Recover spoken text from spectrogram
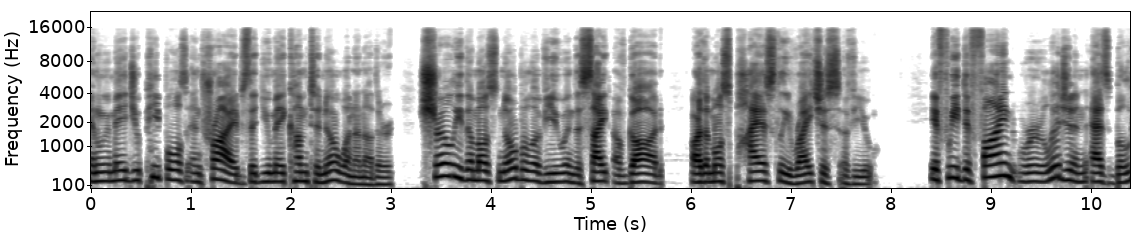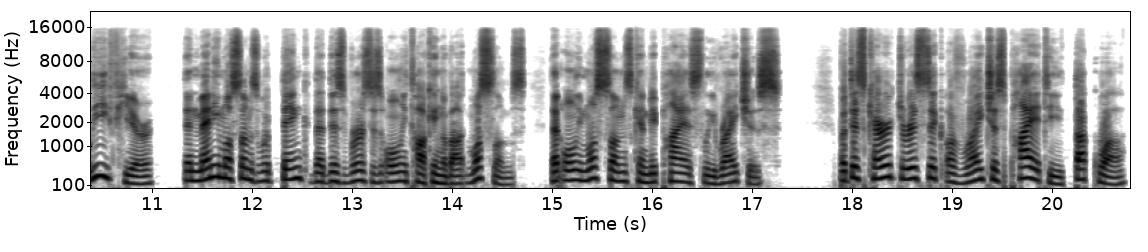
and we made you peoples and tribes that you may come to know one another. Surely the most noble of you in the sight of God are the most piously righteous of you. If we define religion as belief here, then many Muslims would think that this verse is only talking about Muslims, that only Muslims can be piously righteous. But this characteristic of righteous piety, taqwa,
